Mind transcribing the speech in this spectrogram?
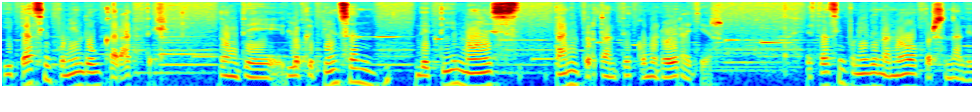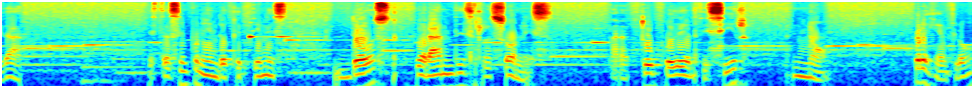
y estás imponiendo un carácter donde lo que piensan de ti no es tan importante como lo era ayer. Estás imponiendo una nueva personalidad. Estás imponiendo que tienes dos grandes razones para tú poder decir no. Por ejemplo,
